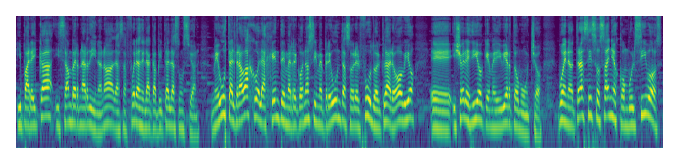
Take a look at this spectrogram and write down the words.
y Pareicá y San Bernardino, ¿no? a las afueras de la capital de Asunción. Me gusta el trabajo, la gente me reconoce y me pregunta sobre el fútbol, claro, obvio, eh, y yo les digo que me divierto mucho. Bueno, tras esos años convulsivos,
